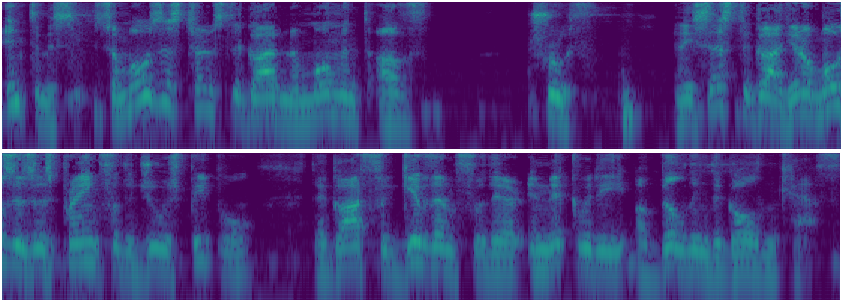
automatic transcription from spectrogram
Intimacy. So Moses turns to God in a moment of truth. And he says to God, you know, Moses is praying for the Jewish people that God forgive them for their iniquity of building the golden calf.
